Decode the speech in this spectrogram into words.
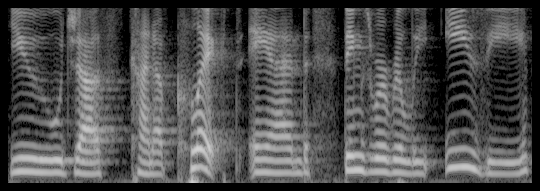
you just kind of clicked and things were really easy.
